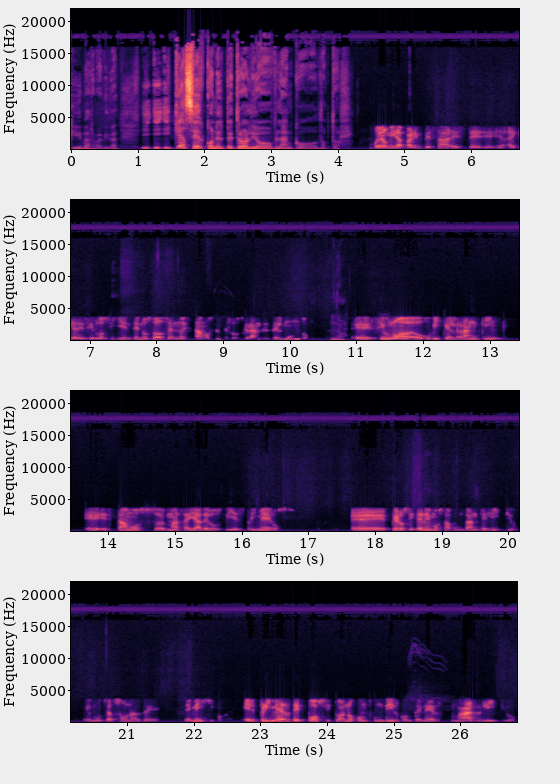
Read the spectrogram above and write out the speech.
Qué barbaridad. ¿Y, y, y qué hacer con el petróleo blanco, doctor? Bueno, mira, para empezar, este, eh, hay que decir lo siguiente: nosotros no estamos entre los grandes del mundo. No. Eh, si uno ubica el ranking, eh, estamos más allá de los 10 primeros. pero sí tenemos abundante litio en muchas zonas de, México. El primer depósito, a no confundir con tener más litio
